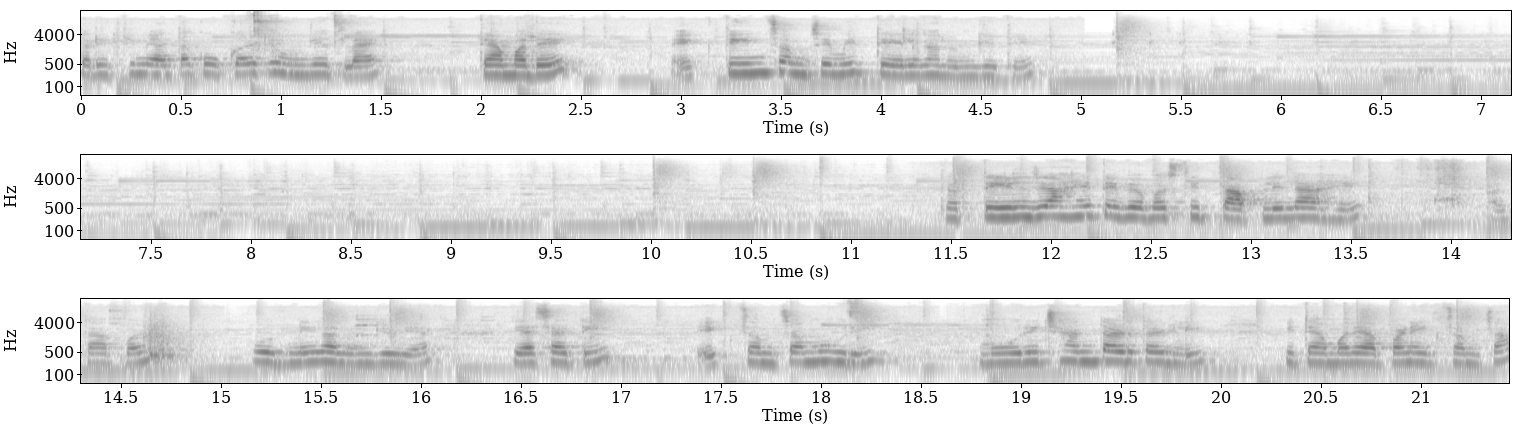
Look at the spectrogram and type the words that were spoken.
तर इथे मी आता कुकर ठेवून घेतला आहे त्यामध्ये एक तीन चमचे मी तेल घालून घेते. तर तेल जे आहे ते व्यवस्थित तापलेलं आहे. आता आपण फोडणी घालून घेऊया. यासाठी एक चमचा मोहरी. मोहरी छान तडतडली. की त्यामध्ये आपण एक चमचा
